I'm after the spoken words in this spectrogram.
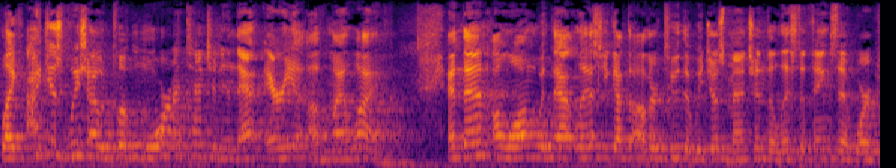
Like, I just wish I would put more attention in that area of my life. And then, along with that list, you got the other two that we just mentioned the list of things that we're,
